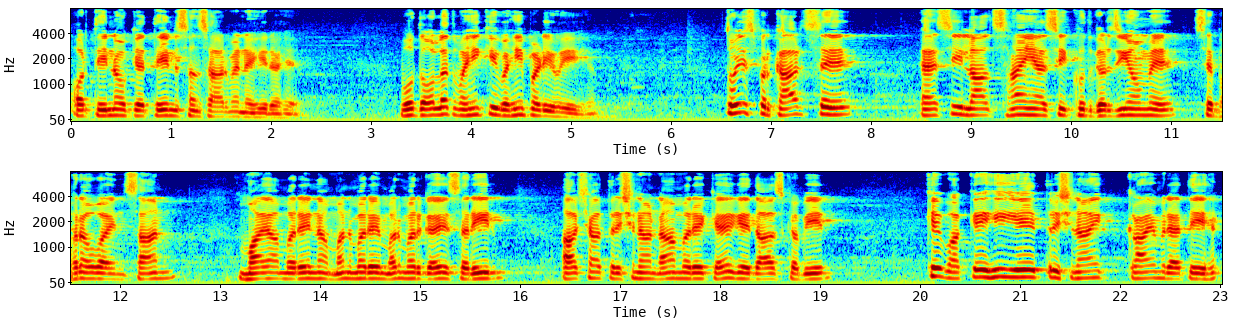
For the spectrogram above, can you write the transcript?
और तीनों के तीन संसार में नहीं रहे। वो दौलत वहीं की वहीं पड़ी हुई है। तो इस प्रकार से ऐसी लालसाएँ, ऐसी खुदगर्जियों में से भरा हुआ इंसान, माया मरे ना मन मरे, मर मर गए शरीर, आशा तृष्णा ना मरे, कह गए दास कबीर कि वाकई ही ये तृष्णाएँ कायम रहते हैं।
